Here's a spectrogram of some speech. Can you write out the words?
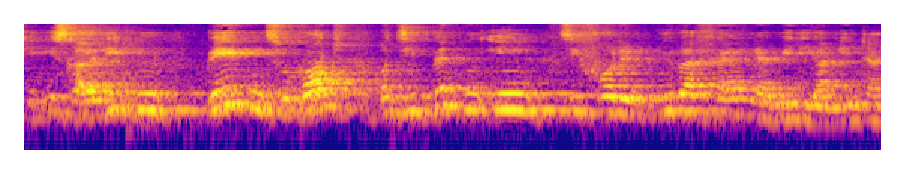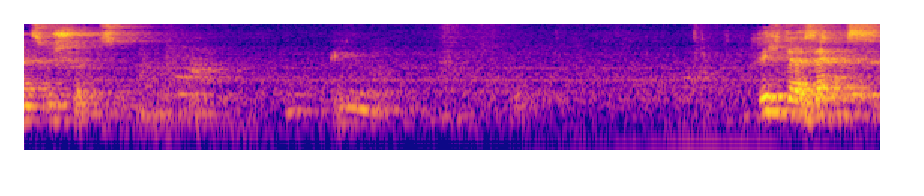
Die Israeliten beten zu Gott und sie bitten ihn, sie vor den Überfällen der Midianiter zu schützen. Richter 6,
